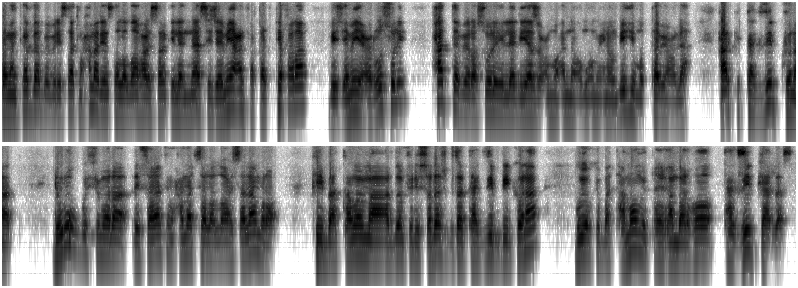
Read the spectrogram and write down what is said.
فمن كذب برسالة محمد صلى الله عليه وسلم إلى الناس جميعا فقد كفر بجميع الرسل حتى برسوله الذي يزعم أنه مؤمن به متبع له. هر که تکذیب کند دروغ بشماره رسالت محمد صلی الله علیه و سلم را که به تمام مردم فرستادهش گفته تکذیب بکنه گویا که به تمام پیغمبرها تکذیب کرده است.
